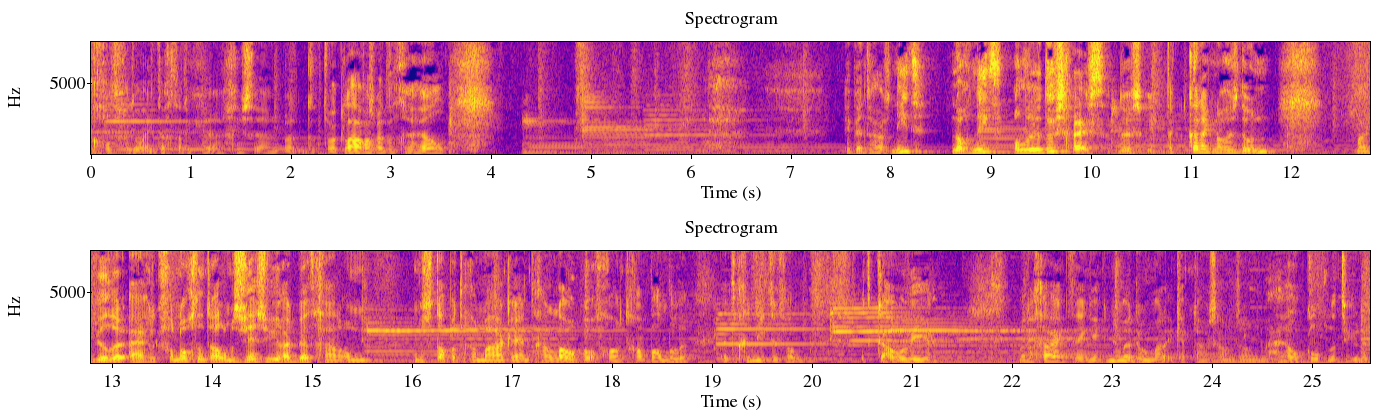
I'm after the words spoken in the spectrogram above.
godverdomme, ik dacht dat ik uh, gisteren. dat wel klaar was met het gehuil. Ik ben trouwens niet, nog niet onder de douche geweest. Dus ik, dat kan ik nog eens doen. Maar ik wilde eigenlijk vanochtend al om zes uur uit bed gaan om mijn stappen te gaan maken en te gaan lopen of gewoon te gaan wandelen en te genieten van het koude weer. Maar dat ga ik denk ik nu maar doen. Maar ik heb nou zo'n zo'n huilkop natuurlijk.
